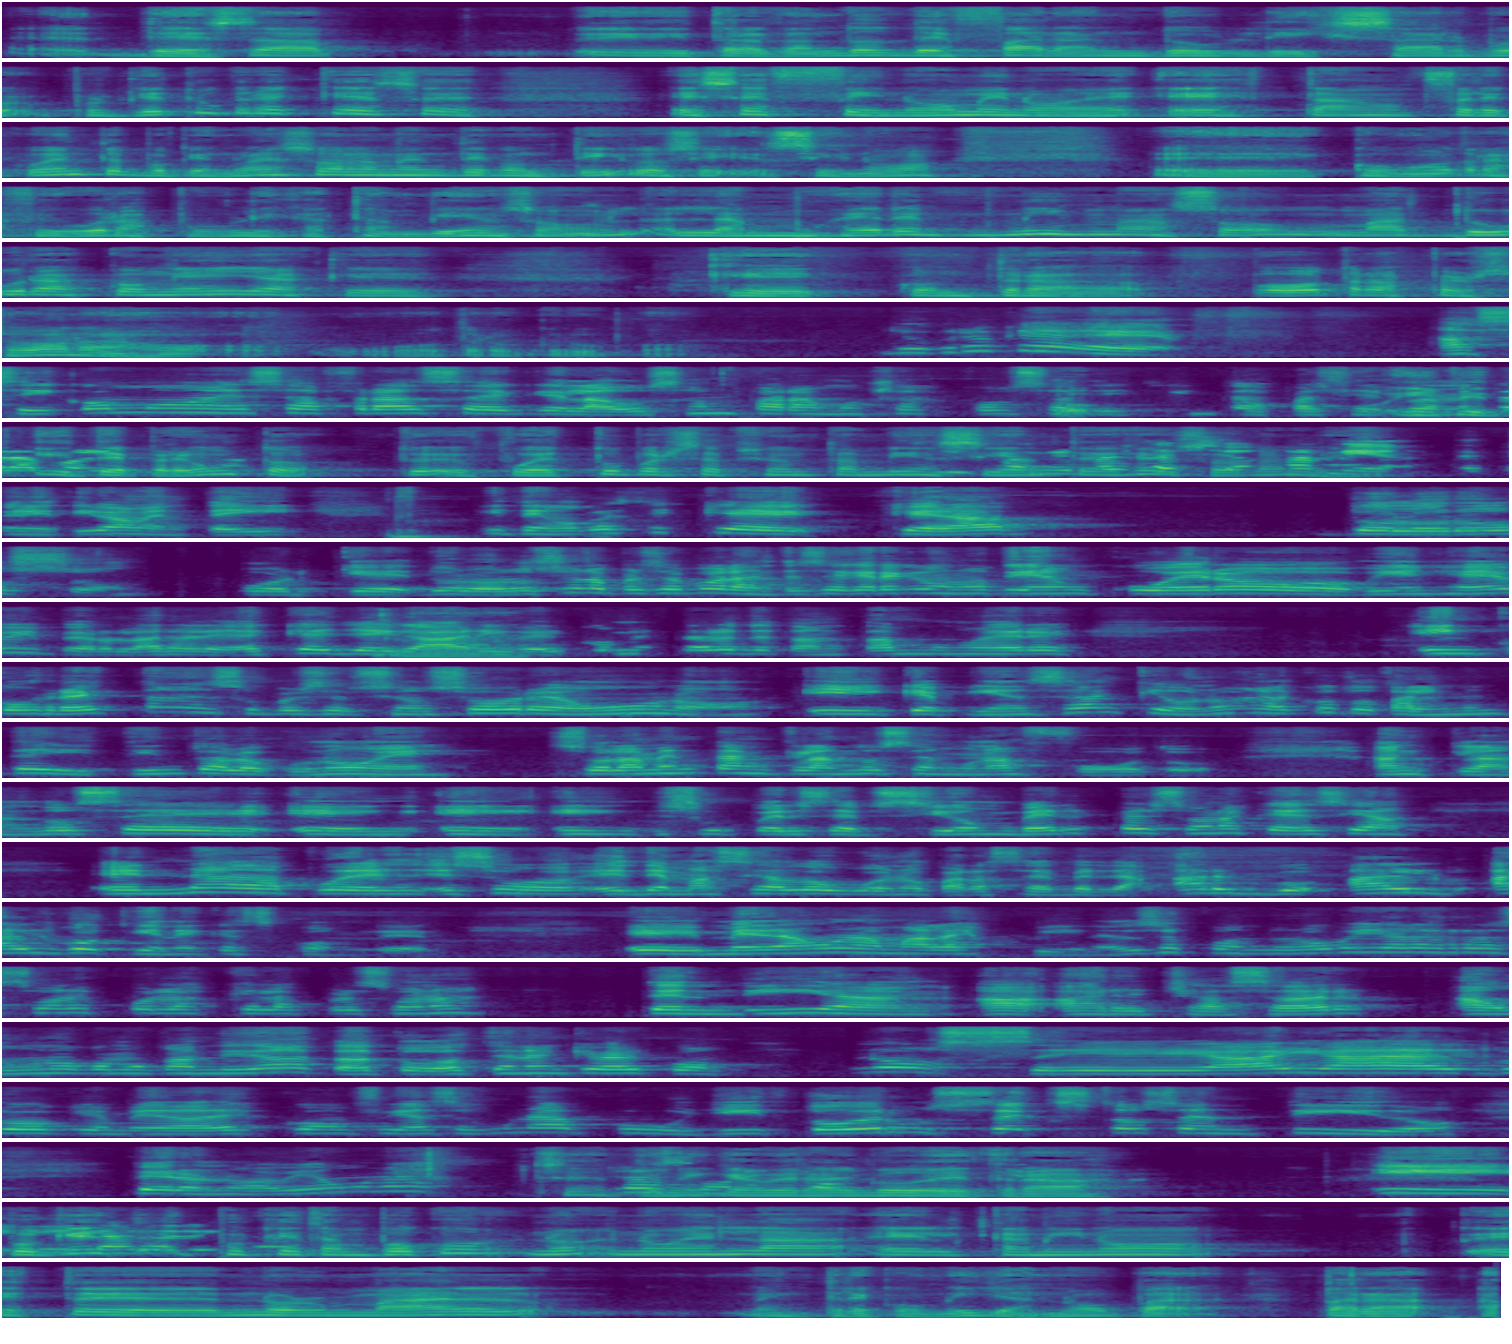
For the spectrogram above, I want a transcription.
de esa y tratando de farandulizar. ¿Por, qué tú crees que ese, ese fenómeno es, tan frecuente? Porque no es solamente contigo, sino eh, con otras figuras públicas también. Son las mujeres mismas son más duras con ellas que, que contra otras personas o u otros grupos. Yo creo que Así como esa frase que la usan para muchas cosas oh, distintas. y, te, y te, pregunto, ¿fue tu percepción también? Sí, ¿Sientes mi percepción también? definitivamente. Y, y, tengo que decir que, que, era doloroso, porque doloroso lo percibo porque la gente se cree que uno tiene un cuero bien heavy, pero la realidad es que llegar y ver comentarios de tantas mujeres incorrectas en su percepción sobre uno y que piensan que uno es algo totalmente distinto a lo que uno es solamente anclándose en una foto, anclándose en, su percepción, ver personas que decían, en nada, pues eso es demasiado bueno para ser verdad, algo, algo, algo tiene que esconder. Eh, me da una mala espina. Entonces, cuando uno veía las razones por las que las personas tendían a, rechazar a uno como candidata, todas tienen que ver con, no sé, hay algo que me da desconfianza, es una pullita, todo era un sexto sentido, pero no había una... tiene que haber algo detrás porque, tampoco no, es la, el camino este, normal, entre comillas, ¿no? Para, para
